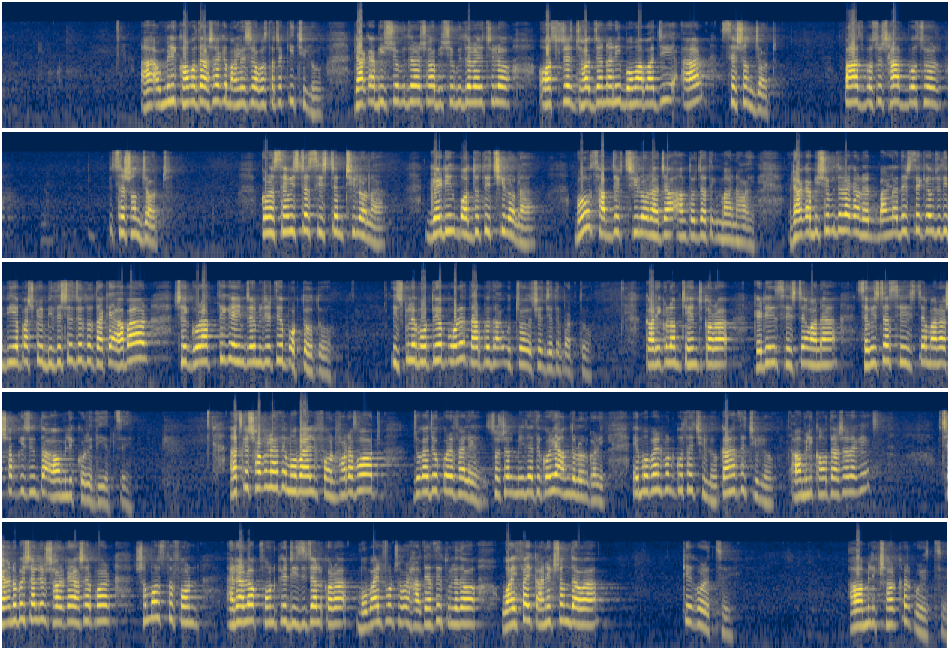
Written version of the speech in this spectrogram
আওয়ামী লীগ ক্ষমতা আসার আগে বাংলাদেশের অবস্থাটা কী ছিল? ঢাকা বিশ্ববিদ্যালয়, সহ বিশ্ববিদ্যালয় ছিল অস্ত্রের ঝড়জানানি বোমাবাজি আর সেশন জট। পাঁচ বছর, সাত বছর সেশন জট। কোনো সেমিস্টার সিস্টেম ছিল না। গ্রেডিং পদ্ধতি ছিল না। বহু সাবজেক্ট ছিল না যা আন্তর্জাতিক মান হয়। ঢাকা বিশ্ববিদ্যালয়ের কারণে বাংলাদেশ থেকে কেউ যদি বিএ পাশ করে বিদেশে যেত, তাকে আবার সেই গোড়ার থেকে ইন্টারমিডিয়েট থেকে পড়তে হতো। স্কুলে ভর্তি হয়ে পড়ে তারপরে উচ্চ সে যেতে পারতো। কারিকুলাম চেঞ্জ করা গ্রেডিং সিস্টেম আনা সেমিস্টার সিস্টেম আনা সব কিছু কিন্তু আওয়ামী লীগ করে দিয়েছে। আজকে সকলের হাতে মোবাইল ফোন ফটাফট যোগাযোগ করে ফেলে সোশ্যাল মিডিয়াতে করে আন্দোলন করে। এই মোবাইল ফোন কোথায় ছিল? কার হাতে ছিল? আওয়ামী লীগ ক্ষমতা আসার আগে? ছিয়ানব্বই সালের সরকার আসার পর সমস্ত ফোন অ্যানালগ ফোনকে ডিজিটাল করা মোবাইল ফোন সবার হাতে হাতে তুলে দেওয়া ওয়াইফাই কানেকশন দেওয়া, কে করেছে? আওয়ামী লীগ সরকার করেছে।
